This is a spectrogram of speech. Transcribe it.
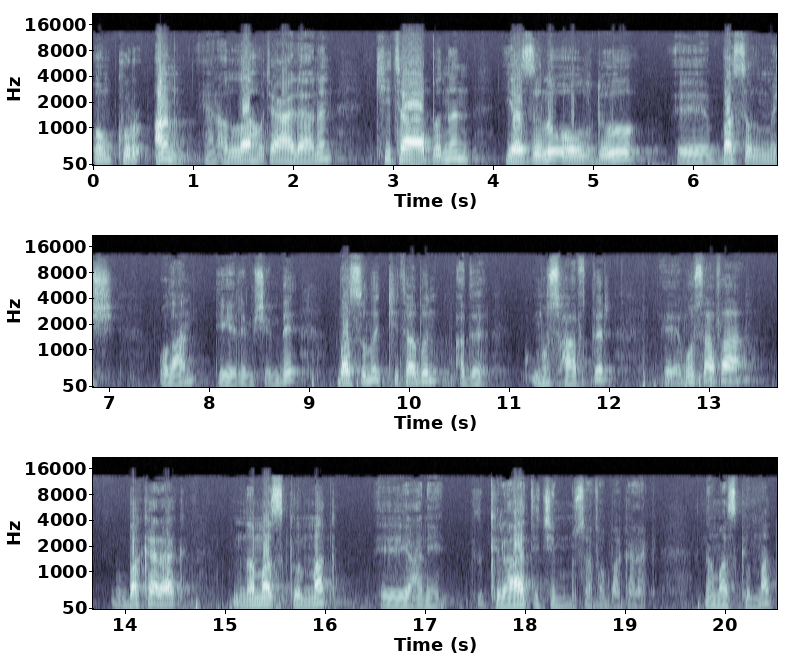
o Kur'an yani Allahu Teala'nın kitabının yazılı olduğu e, basılmış olan diyelim şimdi basılı kitabın adı mushaftır. E, mushafa bakarak namaz kılmak e, yani kıraat için mushafa bakarak namaz kılmak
